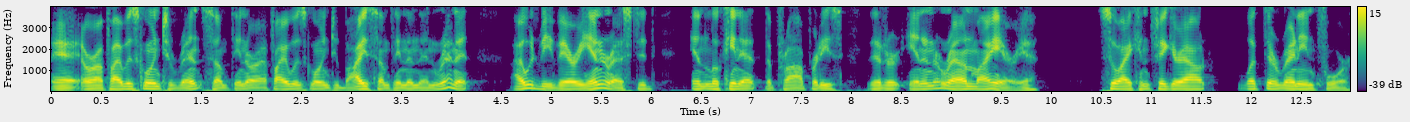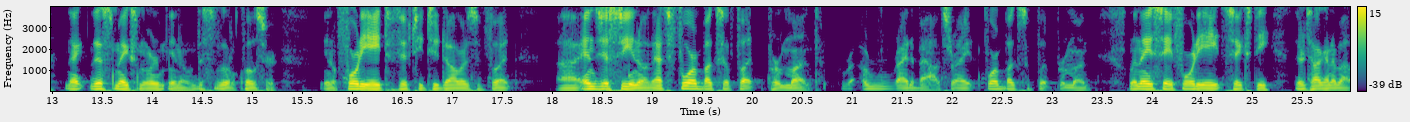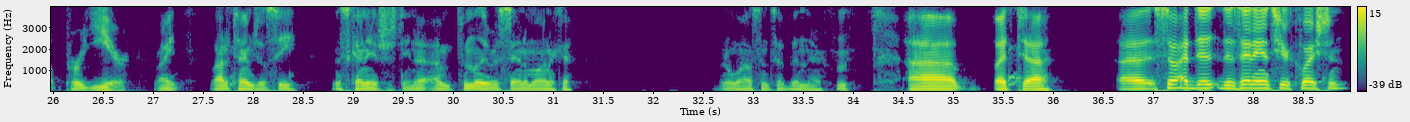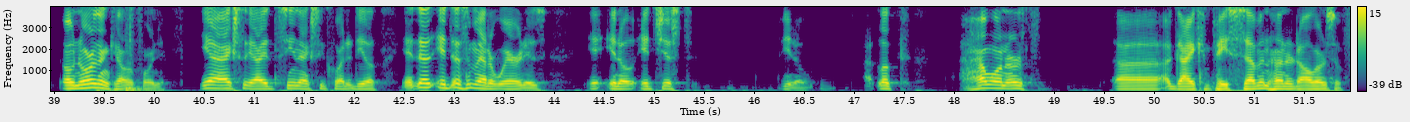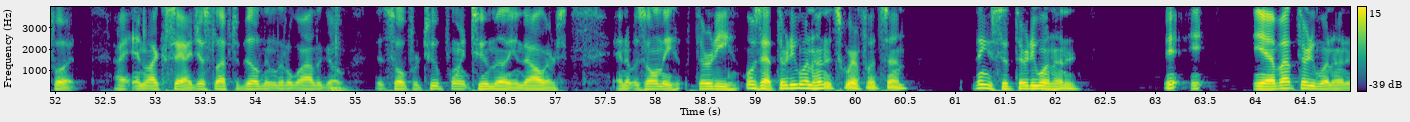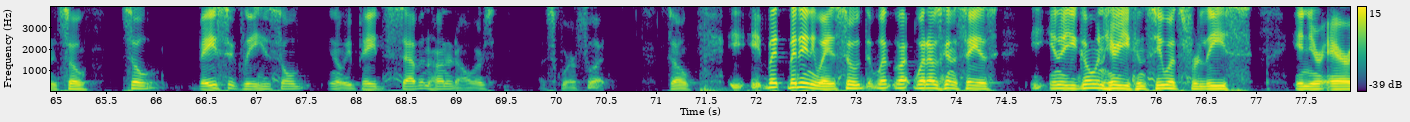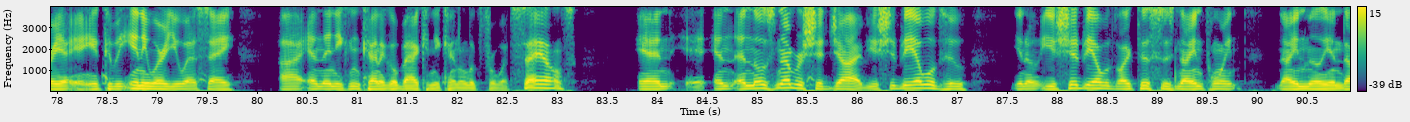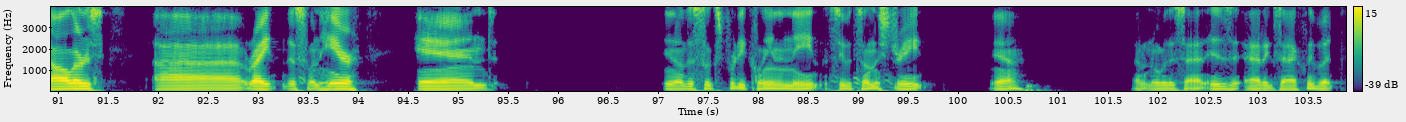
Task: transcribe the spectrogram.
uh, or if I was going to rent something, or if I was going to buy something and then rent it, I would be very interested in looking at the properties that are in and around my area so I can figure out what they're renting for. This makes more, you know, this is a little closer, you know, 48 to $52 a foot. Uh, and just so you know, that's four bucks a foot per month, right abouts, right? Four bucks a foot per month. When they say 48, 60, they're talking about per year, right? A lot of times you'll see, this is kind of interesting. I, am familiar with Santa Monica. It's been a while since I've been there. Hmm. Uh, but, uh, uh, so uh, does that answer your question? Oh, Northern California. Yeah, actually, I'd seen actually quite a deal. It it doesn't matter where it is. It, you know, it just, you know, look, how on earth uh, a guy can pay seven hundred dollars a foot. I, and like I say, I just left a building a little while ago that sold for two point two million dollars, and it was only thirty. What was that? Thirty one hundred square foot, son. I think he said thirty one hundred. Yeah, about thirty one hundred. So so basically, he sold. You know, he paid seven hundred dollars a square foot. So, but but anyway, so what what I was going to say is, you know, you go in here, you can see what's for lease in your area. It could be anywhere USA, uh, and then you can kind of go back and you kind of look for what sales, and and and those numbers should jive. You should be able to, you know, you should be able to like this is nine point nine million dollars, uh, right? This one here, and you know this looks pretty clean and neat. Let's see what's on the street. Yeah, I don't know where this at is at exactly, but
